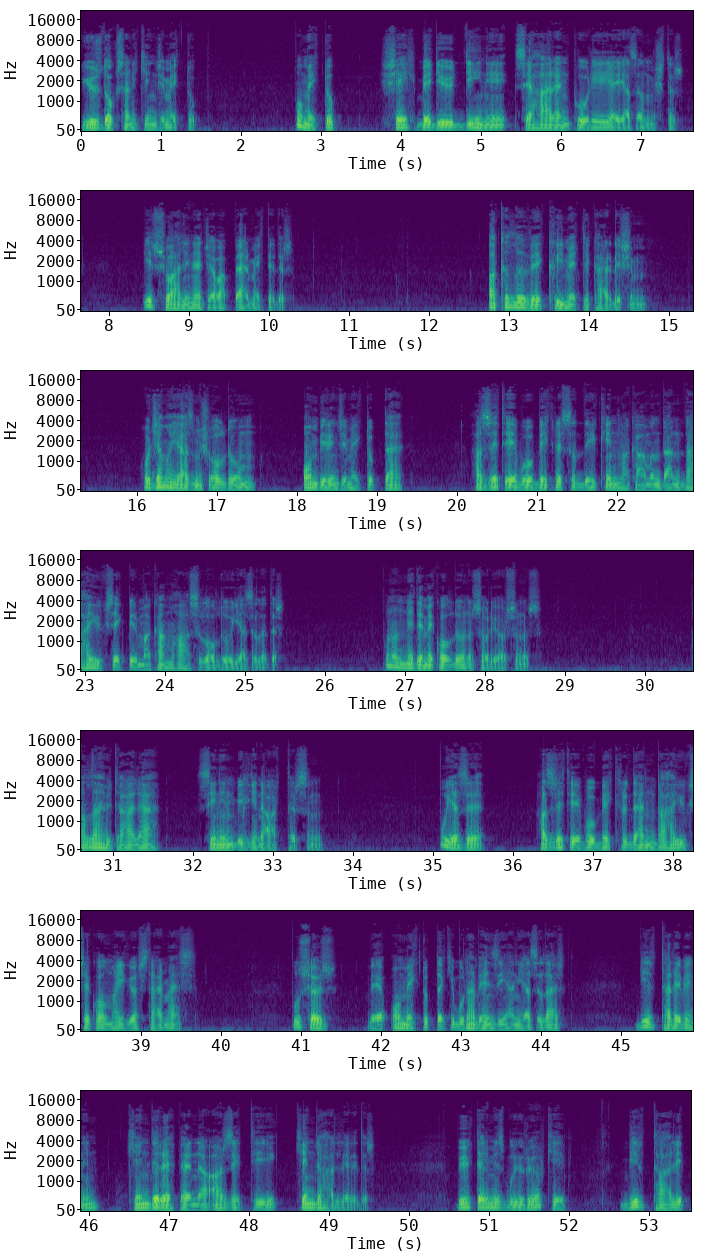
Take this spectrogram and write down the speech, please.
192. mektup. Bu mektup Şeyh Bediüddin Seharenpuri'ye yazılmıştır. Bir sualine cevap vermektedir. Akıllı ve kıymetli kardeşim. Hocama yazmış olduğum 11. mektupta Hazreti Ebu Bekr Sıddık'ın makamından daha yüksek bir makam hasıl olduğu yazılıdır. Bunun ne demek olduğunu soruyorsunuz. Allahü Teala senin bilgini arttırsın. Bu yazı Hazreti Ebu Bekir'den daha yüksek olmayı göstermez. Bu söz ve o mektuptaki buna benzeyen yazılar bir talebenin kendi rehberine arz ettiği kendi halleridir. Büyüklerimiz buyuruyor ki bir talip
